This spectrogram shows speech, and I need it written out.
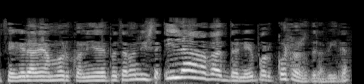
Ceguera de amor con ella de protagonista y la abandoné por cosas de la vida.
